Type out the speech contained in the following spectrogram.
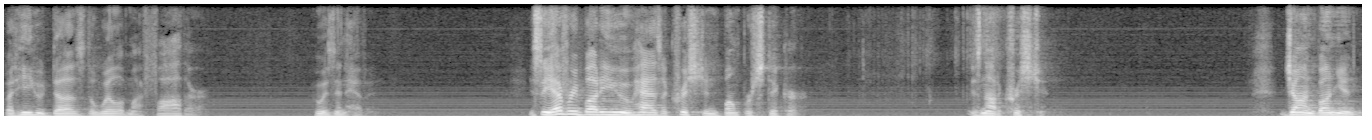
but he who does the will of my Father who is in heaven. You see, everybody who has a Christian bumper sticker is not a Christian. John Bunyan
